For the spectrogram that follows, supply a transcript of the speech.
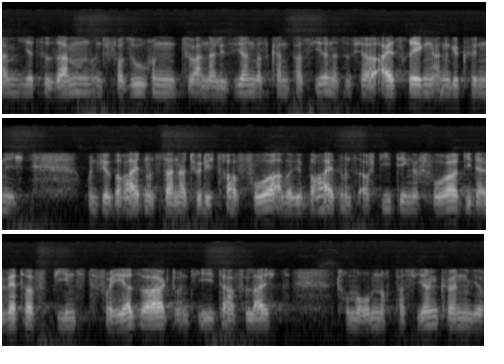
ähm, hier zusammen und versuchen zu analysieren, was kann passieren. Es ist ja Eisregen angekündigt und wir bereiten uns dann natürlich darauf vor, aber wir bereiten uns auf die Dinge vor, die der Wetterdienst vorhersagt und die da vielleicht drumherum noch passieren können. Wir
